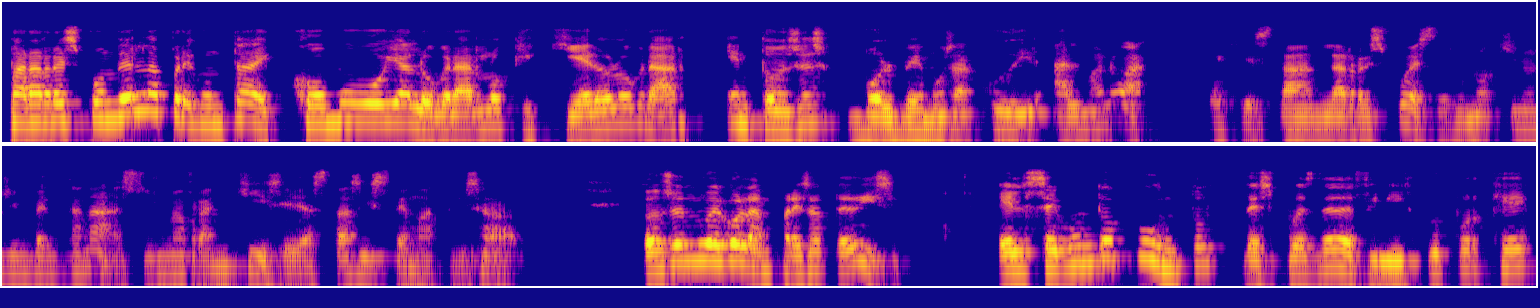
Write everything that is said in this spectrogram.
Para responder la pregunta de cómo voy a lograr lo que quiero lograr, entonces volvemos a acudir al manual. Aquí están las respuestas. Uno aquí no se inventa nada. Esto es una franquicia, ya está sistematizado. Entonces luego la empresa te dice, el segundo punto, después de definir tu por qué,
